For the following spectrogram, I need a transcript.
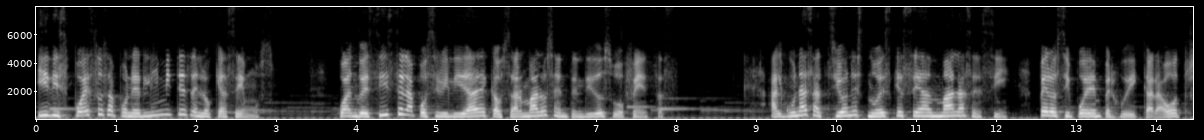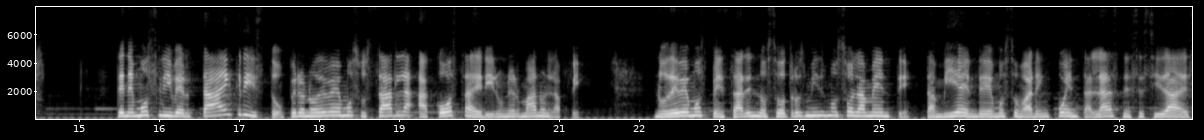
y dispuestos a poner límites en lo que hacemos. Cuando existe la posibilidad de causar malos entendidos u ofensas. Algunas acciones no es que sean malas en sí, pero sí pueden perjudicar a otros. Tenemos libertad en Cristo, pero no debemos usarla a costa de herir un hermano en la fe. No debemos pensar en nosotros mismos solamente, también debemos tomar en cuenta las necesidades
